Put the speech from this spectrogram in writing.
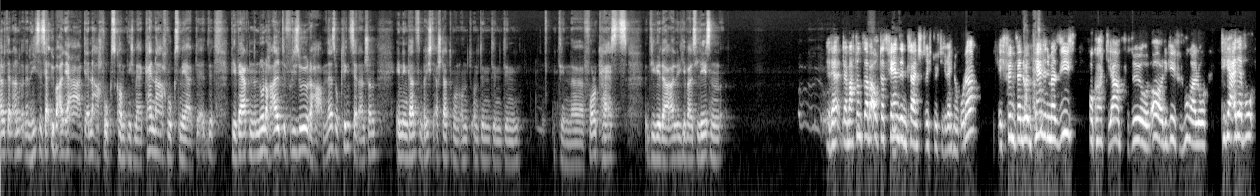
habe ich dann andere, dann hieß es ja überall, ja, der Nachwuchs kommt nicht mehr, kein Nachwuchs mehr. Wir werden nur noch alte Friseure haben. Ne? So klingt es ja dann schon in den ganzen Berichterstattungen und, und den, den, den, den uh, Forecasts, die wir da alle jeweils lesen. Ja, da, da, macht uns aber auch das Fernsehen einen kleinen Strich durch die Rechnung, oder? Ich finde, wenn du im also Fernsehen immer siehst, oh Gott, ja, Friseure und oh, die gehen für den Hungerlohn, Digga, Alter, wo,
